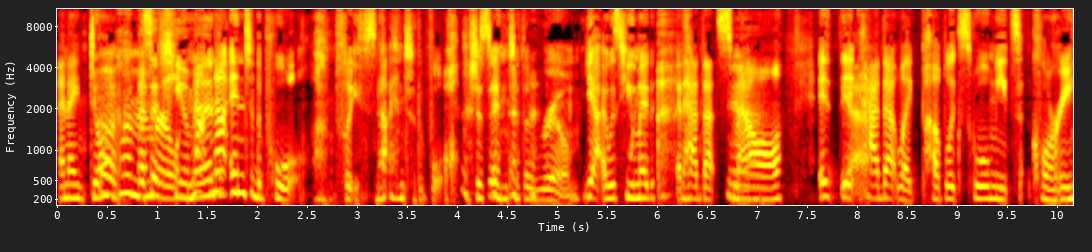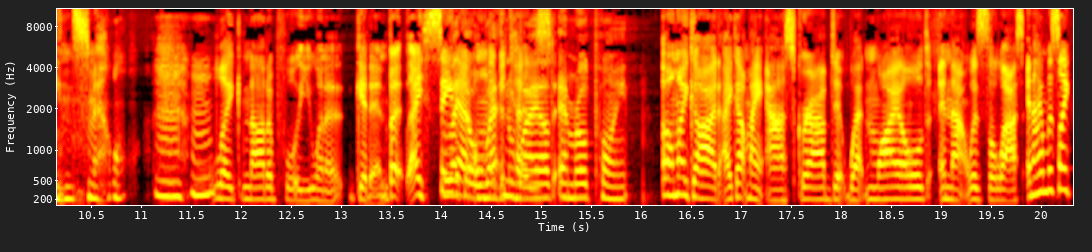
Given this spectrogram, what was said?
and I don't Ugh, was remember. it humid? Not, not into the pool. Please, not into the pool. Just into the room. Yeah, it was humid. It had that smell. It, it Yeah. had that like public school meets chlorine smell. Mhm. Like not a pool you want to get in. But I say like that a only wet and wild Emerald Point. Oh my God, I got my ass grabbed at Wet and Wild, and that was the last. And I was like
